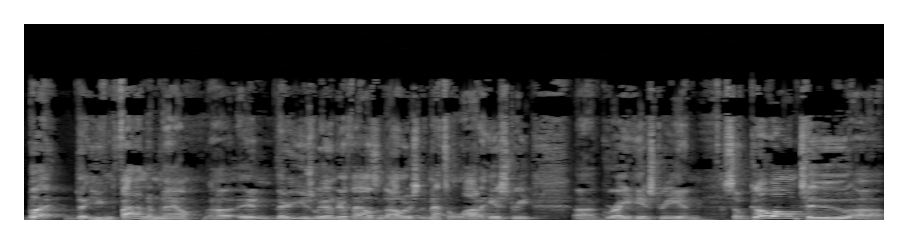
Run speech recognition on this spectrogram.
but that you can find them now, uh, and they're usually under a thousand dollars, and that's a lot of history, uh, great history. And so go on to uh,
